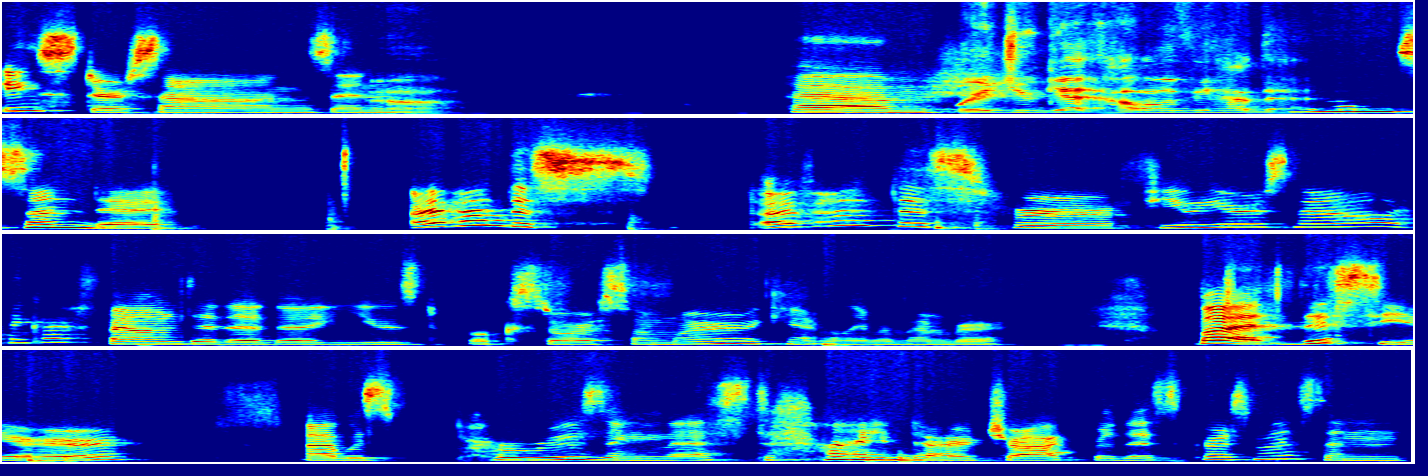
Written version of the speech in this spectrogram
Easter songs and Uh, um where'd you get? How long have you had that? on Sunday. I've had this I've had this for a few years now. I think I found it at a used bookstore somewhere. I can't really remember. But this year I was perusing this to find our track for this Christmas and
